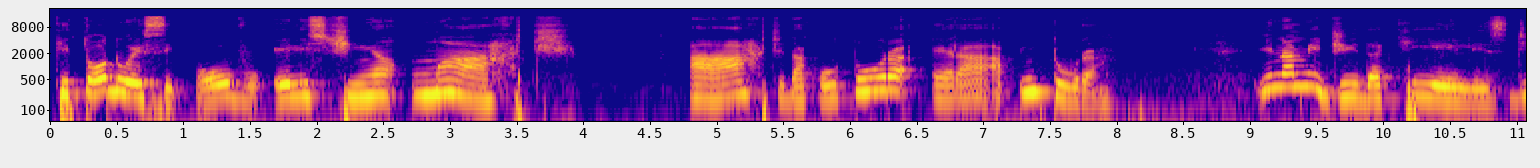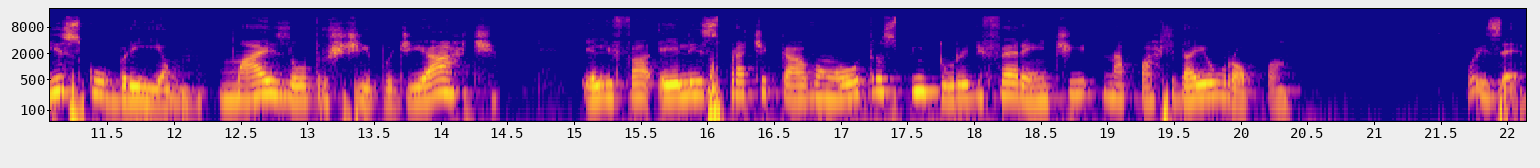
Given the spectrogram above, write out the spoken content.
que todo esse povo eles tinham uma arte. A arte da cultura era a pintura. E na medida que eles descobriam mais outros tipos de arte, eles praticavam outras pinturas diferentes na parte da Europa. Pois é.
